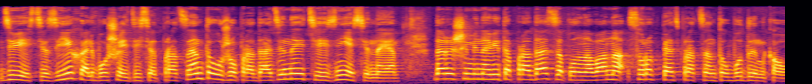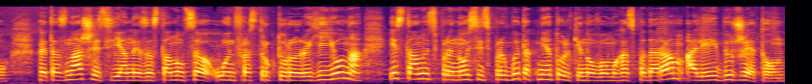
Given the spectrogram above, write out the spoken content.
200 з іх альбо 60% ўжо прададзеныя ці знесеныя. Дарэчы, менавіта прадаць запланавана 45% будынкаў. Гэта значыць, яны застануцца ў інфраструктуры рэгіёна рэгіёна і стануць прыносіць прыбытак не толькі новым гаспадарам, але і бюджэту.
